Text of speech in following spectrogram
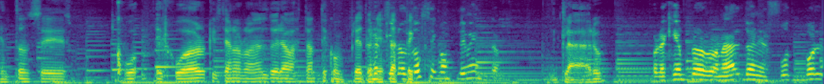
Entonces, el jugador Cristiano Ronaldo era bastante completo en ese aspecto. Los dos se complementan. Claro. Por ejemplo, Ronaldo en el fútbol,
